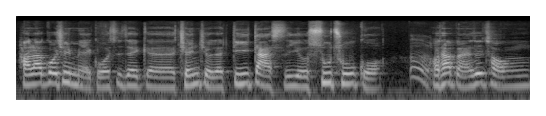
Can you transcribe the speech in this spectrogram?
好那过去美国是这个全球的第一大石油输出国。嗯，哦，它本来是从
